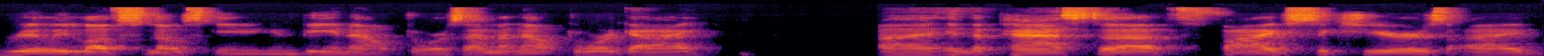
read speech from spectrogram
really love snow skiing and being outdoors. I'm an outdoor guy. Uh, in the past uh, five, six years, I've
